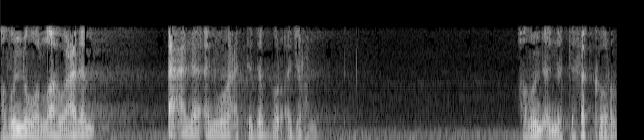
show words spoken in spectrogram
أظنه والله أعلم أعلى أنواع التدبر أجرا. أظن أن التفكر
